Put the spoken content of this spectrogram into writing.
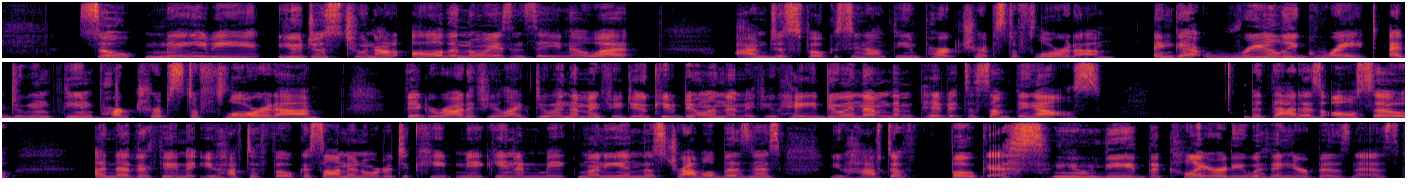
So maybe you just tune out all the noise and say you know what? I'm just focusing on theme park trips to florida and get really great at doing theme park trips to florida figure out if you like doing them. If you do, keep doing them. If you hate doing them, then pivot to something else. But that is also another thing that you have to focus on in order to keep making and make money in this travel business. You have to focus. You need the clarity within your business.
